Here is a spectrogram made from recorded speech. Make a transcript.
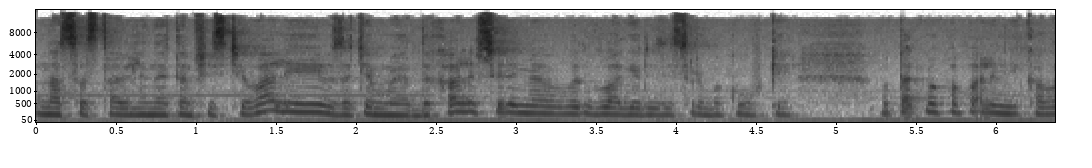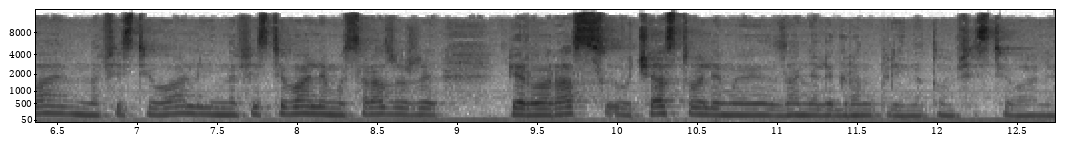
нас оставили на этом фестивале, затем мы отдыхали все время в, лагере здесь в Рыбаковке. Вот так мы попали в Николаев на фестиваль, и на фестивале мы сразу же первый раз участвовали, мы заняли гран-при на том фестивале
